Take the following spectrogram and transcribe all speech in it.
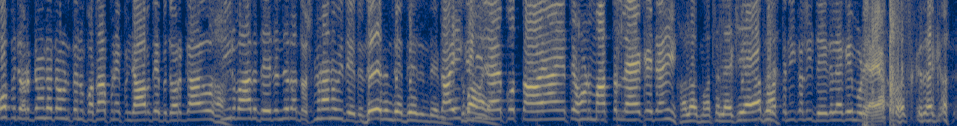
ਉਹ ਬਜ਼ੁਰਗਾਂ ਦਾ ਤਾਂ ਹੁਣ ਤੈਨੂੰ ਪਤਾ ਆਪਣੇ ਪੰਜਾਬ ਦੇ ਬਜ਼ੁਰਗ ਆ ਉਹ ਆਸ਼ੀਰਵਾਦ ਦੇ ਦਿੰਦੇ ਤਾਂ ਦੁਸ਼ਮਣਾਂ ਨੂੰ ਵੀ ਦੇ ਦਿੰਦੇ। ਦੇ ਦਿੰਦੇ ਦੇ ਦਿੰਦੇ ਤਾਈ ਕਹਿੰਦੀ। ਲੈ ਪੁੱਤ ਆਇਆ ਏ ਤੇ ਹੁਣ ਮੱਤ ਲੈ ਕੇ ਜਾਈ। ਹਲਾ ਮੱਤ ਲੈ ਕੇ ਆਇਆ ਫਿਰ। ਮੱਤ ਨਹੀਂ ਕੱਲੀ ਦੇਖ ਲੈ ਕੇ ਮੁੜਿਆ ਆ ਬਸ ਕਰਿਆ ਕਰ।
